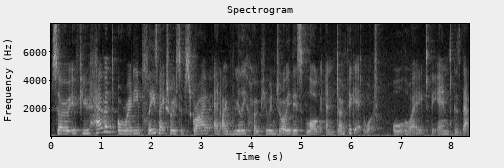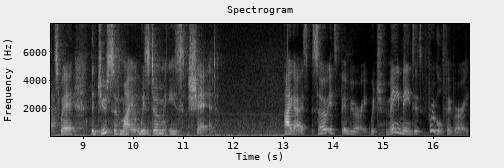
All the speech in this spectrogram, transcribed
So if you haven't already, please make sure you subscribe and I really hope you enjoy this vlog and don't forget, watch all the way to the end because that's where the juice of my wisdom is shared. Hi guys, so it's February, which for me means it's Frugal February.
